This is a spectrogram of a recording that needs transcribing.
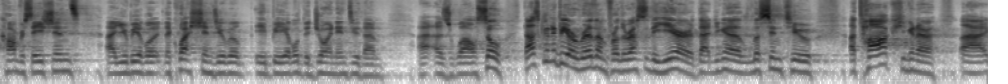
conversations, uh, you'll be able, the questions, you will be able to join into them uh, as well. So that's going to be a rhythm for the rest of the year that you're going to listen to a talk, you're going to uh,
